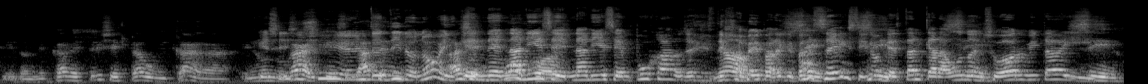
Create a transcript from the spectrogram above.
que donde cada estrella está ubicada en un lugar. Sí, que entendido, ¿no? Y que nadie se, nadie se empuja, déjame para que pase, sino que están cada uno en su órbita y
